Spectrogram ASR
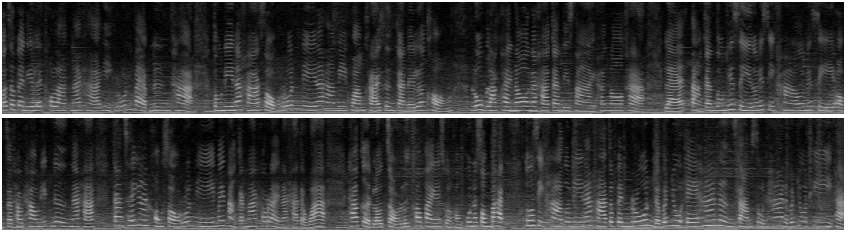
ก็จะเป็นอิเล็กโทรลักนะคะ อีกรุ่นแบบหนึ่งค่ะ ตรงนี้นะคะ 2 รุ่นนี้นะคะ มีความคล้ายคลึงกันในเรื่องของรูปลักษณ์ภายนอกนะคะ การดีไซน์ข้างนอกค่ะ และต่างกันตรงที่สีตรงนี้สีขาวตรงนี้สีออกจะเทาๆนิดนึงนะคะ การใช้งานของ 2 รุ่นนี้ไม่ต่างกันมากเท่าไหร่นะคะ แต่ว่าถ้าเกิดเราเจาะลึกเข้าไปในส่วนของคุณสมบัติ ตัวสีขาวตัวนี้นะคะ จะเป็นรุ่น WA 5 1 3 0 5 WT ค่ะ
